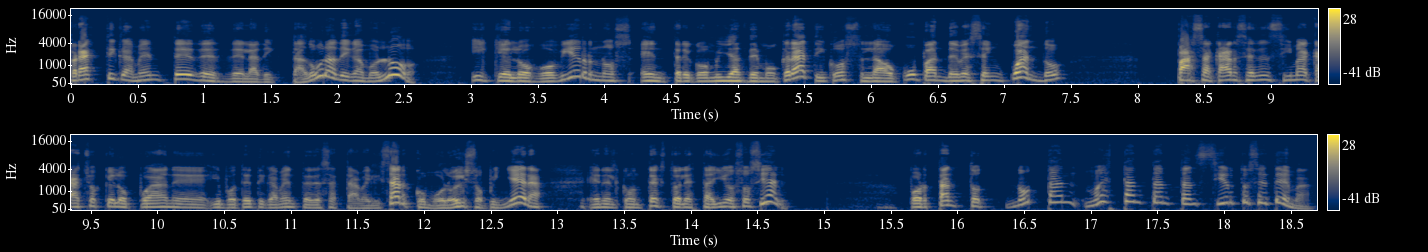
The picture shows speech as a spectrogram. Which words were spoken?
prácticamente desde la dictadura, digámoslo, y que los gobiernos, entre comillas, democráticos, la ocupan de vez en cuando, para sacarse de encima cachos que lo puedan eh, hipotéticamente desestabilizar, como lo hizo Piñera en el contexto del estallido social. Por tanto, no, tan, no es tan, tan, tan cierto ese tema.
